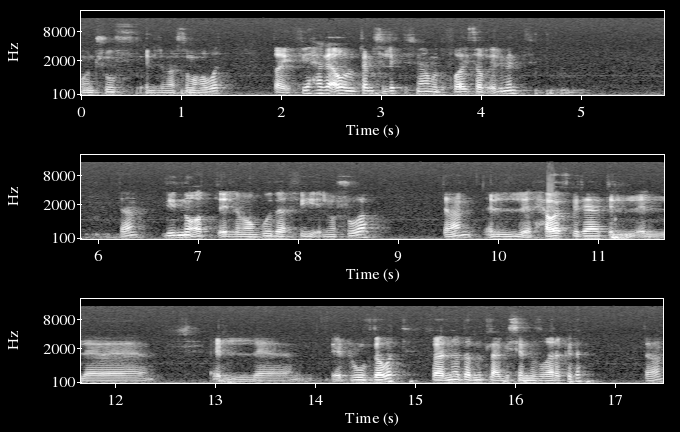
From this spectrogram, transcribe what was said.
ونشوف اللي مرسوم أهوت. طيب في حاجة أول ما تعمل select اسمها modify sub element تمام؟ دي النقط اللي موجودة في المشروع تمام؟ ال- الحواف بتاعة ال ال ال ال roof دوت فنقدر نطلع بيه سنة صغيرة كده تمام؟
